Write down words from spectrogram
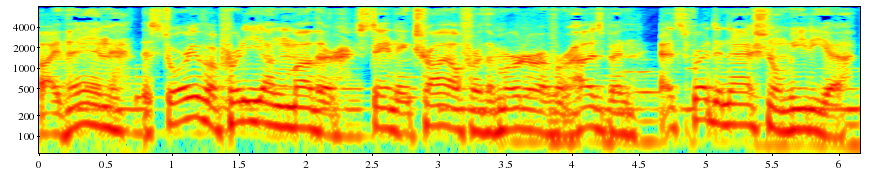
By then, the story of a pretty young mother standing trial for the murder of her husband had spread to national media.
